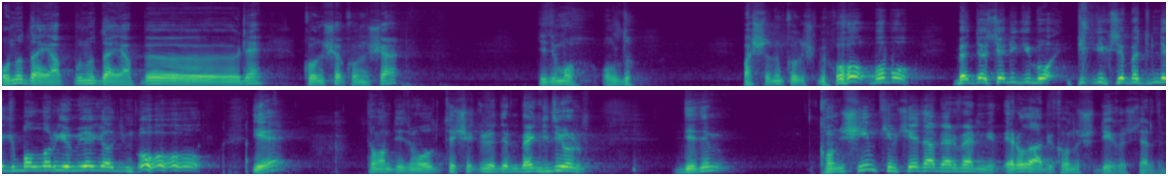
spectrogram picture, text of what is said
Onu da yap, bunu da yap. Böyle konuşa konuşa. Dedim oh oldu. Başladım konuşmaya. Ho baba ben de seni gibi piknik sepetindeki balları yemeye geldim. Ho, ho, ho," diye. Tamam dedim oldu teşekkür ederim ben gidiyorum. Dedim konuşayım kimseye de haber vermeyeyim. Erol abi konuştu diye gösterdim.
